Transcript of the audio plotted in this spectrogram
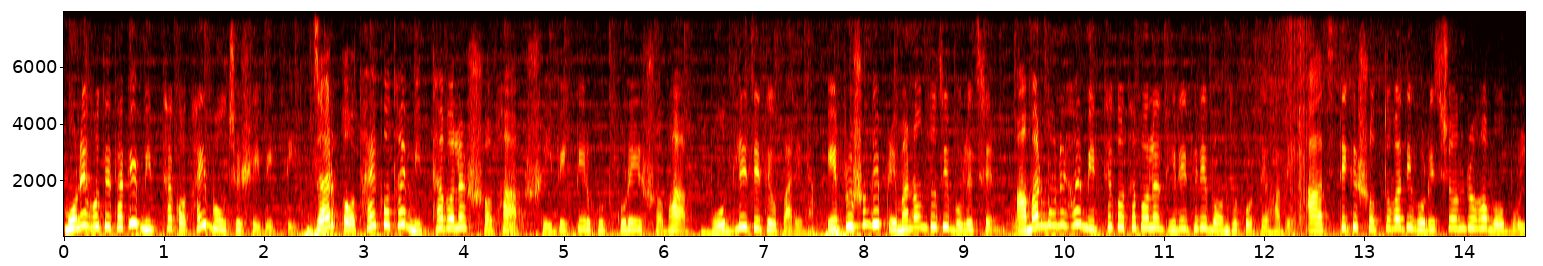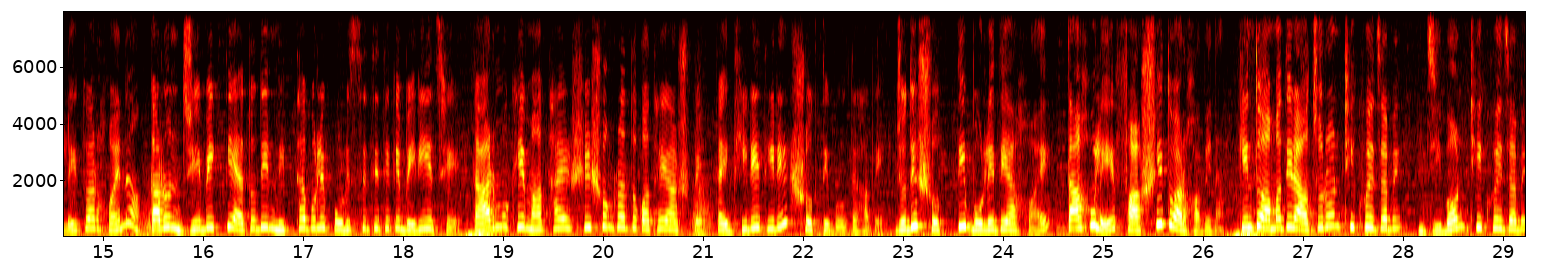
মনে হতে থাকে মিথ্যা কথাই বলছে সেই ব্যক্তি। যার কথায় কথায় মিথ্যা বলার স্বভাব, সেই ব্যক্তির হুট করে স্বভাব বদলে যেতেও পারে না। এ প্রসঙ্গে প্রেমানন্দ প্রেমানন্দজি বলেছেন, আমার মনে হয় মিথ্যে কথা বলা ধীরে ধীরে বন্ধ করতে হবে। আজ থেকে সত্যবাদী হরিশ্চন্দ্র হব বললেই তো আর হয় না। কারণ যে ব্যক্তি এতদিন মিথ্যা বলে পরিস্থিতি থেকে বেরিয়েছে, তার মুখে মাথায় সে সংক্রান্ত কথাই আসবে। তাই ধীরে ধীরে সত্যি বলতে হবে। যদি সত্যি বলে দেয়া হয়, তাহলে ফাঁসি তো আর হবে না। কিন্তু আমাদের আচরণ ঠিক হয়ে যাবে, জীবন ঠিক হয়ে যাবে।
